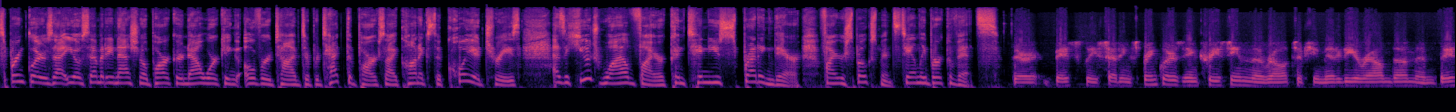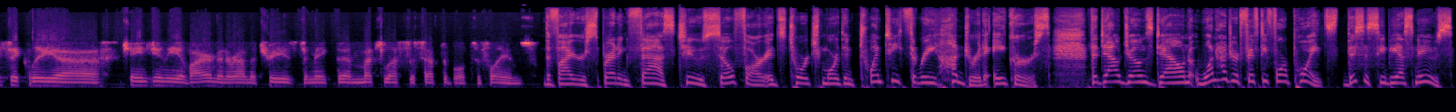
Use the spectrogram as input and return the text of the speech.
Sprinklers at Yosemite National Park are now working overtime to protect the park's iconic sequoia trees as a huge wildfire continues spreading there. Fire spokesman Stanley Berkovitz. They're basically setting sprinklers, increasing the relative humidity around them, and basically uh, changing the environment around the trees to make them much less susceptible to flames. The fire is spreading fast, too. So far, it's torched more than 2,300 acres. The Dow Jones down 154 points. This is CBS News.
